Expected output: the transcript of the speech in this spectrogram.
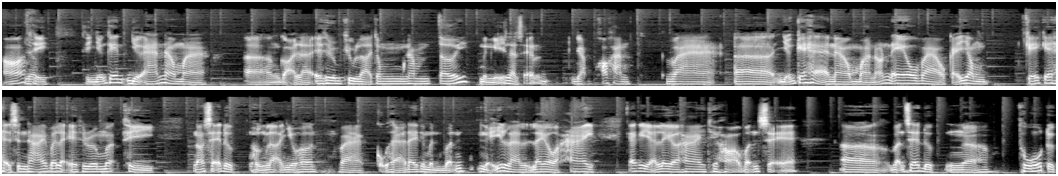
đó yeah. Dạ. thì thì những cái dự án nào mà uh, gọi là Ethereum killer trong năm tới mình nghĩ là sẽ gặp khó khăn và uh, những cái hệ nào mà nó neo vào cái dòng cái cái hệ sinh thái với lại Ethereum á, thì nó sẽ được hưởng lợi nhiều hơn. Và cụ thể ở đây thì mình vẫn nghĩ là layer 2 các cái giải layer 2 thì họ vẫn sẽ uh, vẫn sẽ được uh, thu hút được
